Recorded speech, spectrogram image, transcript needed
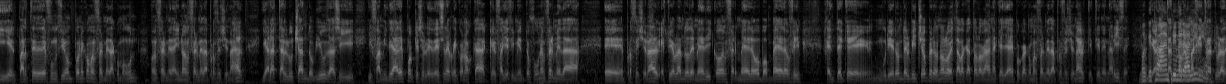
y el parte de defunción pone como enfermedad común o enfermedad y no enfermedad profesional. Y ahora están luchando viudas y, y familiares porque se le dé, se le reconozca que el fallecimiento fue una enfermedad eh, profesional. Estoy hablando de médicos, enfermeros, bomberos, en fin, gente que murieron del bicho, pero no lo estaba catalogada en aquella época como enfermedad profesional, que tiene narices. Porque estaba en primera todos línea. magistratura-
